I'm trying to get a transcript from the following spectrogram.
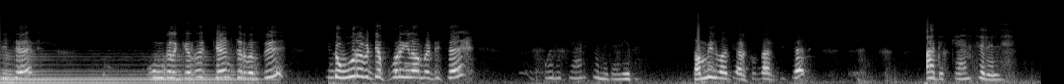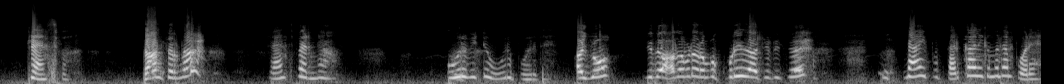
டீச்சர் உங்களுக்கு ஏதோ கேன்சர் வந்து இந்த ஊரை விட்டே போறீங்களாமா டீச்சர் உனக்கு யார் சொன்னது அறிவு? தமிழ் வாத்தியார் சொன்னார் டீச்சர் அது கேன்சர் இல்ல. டிரான்ஸ்ஃபர் டிரான்ஸ்ஃபர்னா டிரான்ஸ்ஃபர்னா ஊரை விட்டு ஊரு போறது. ஐயோ இது அதை விட ரொம்ப குடியதாச்சு டீச்சர் நான் இப்ப தற்காலிகமா தான் போறேன்.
